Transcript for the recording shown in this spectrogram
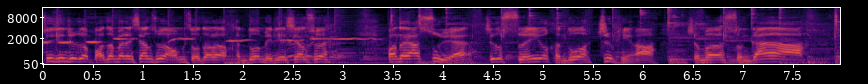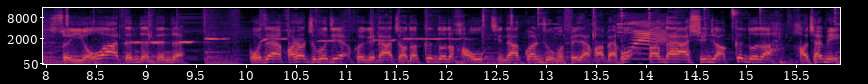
最近这个宝藏般的乡村啊，我们走到了很多美丽的乡村，帮大家溯源。这个笋有很多制品啊，什么笋干啊、笋油啊等等等等。我在华少直播间会给大家找到更多的好物，请大家关注我们肥仔华百货，帮大家寻找更多的好产品，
